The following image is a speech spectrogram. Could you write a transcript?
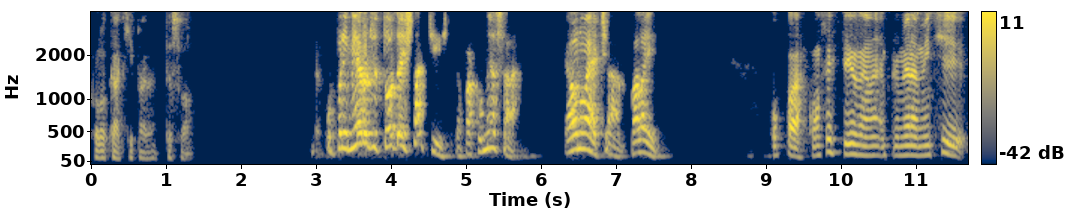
colocar aqui para o pessoal? O primeiro de todo é estatística, para começar. É ou não é, Tiago? Fala aí. Opa, com certeza, né? Primeiramente,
